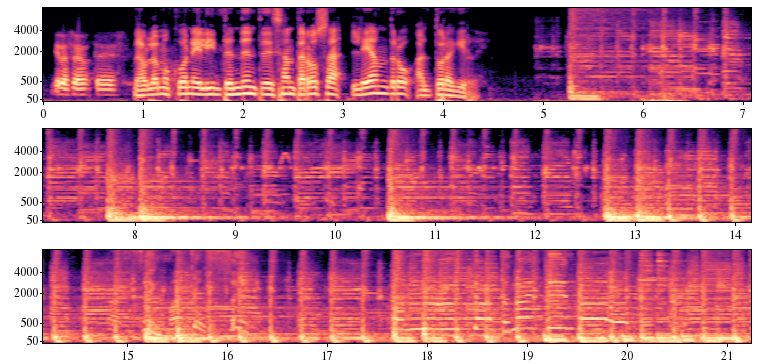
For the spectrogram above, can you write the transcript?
Gracias a ustedes. Hablamos con el intendente de Santa Rosa, Leandro Altor Aguirre.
